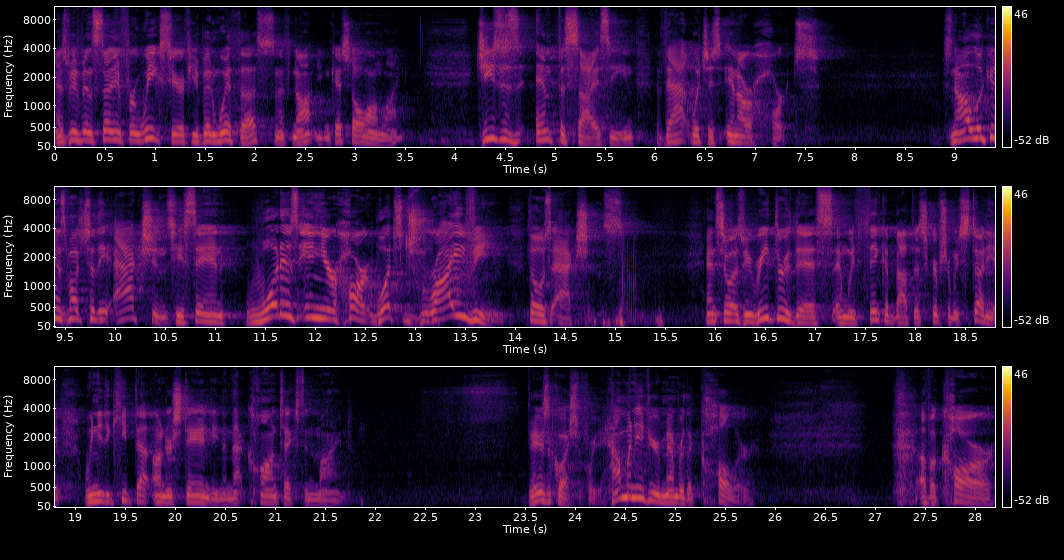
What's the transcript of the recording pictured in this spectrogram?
As we've been studying for weeks here, if you've been with us, and if not, you can catch it all online. Jesus is emphasizing that which is in our hearts. He's not looking as much to the actions. He's saying, What is in your heart? What's driving those actions? And so, as we read through this and we think about the scripture, we study it, we need to keep that understanding and that context in mind. Here's a question for you How many of you remember the color of a car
